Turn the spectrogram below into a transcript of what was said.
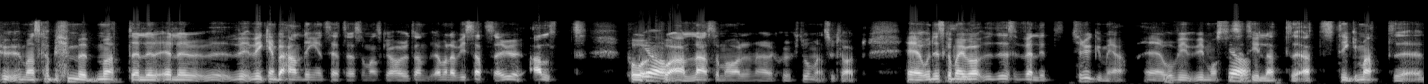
hur man ska bli mött eller, eller vilken behandling etc. som man ska ha. Utan, jag menar, vi satsar ju allt på, Ja. på alla som har den här sjukdomen såklart. Eh, och det ska man ju vara det är väldigt trygg med. Eh, och vi, vi måste Ja. se till att, att stigmat eh,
